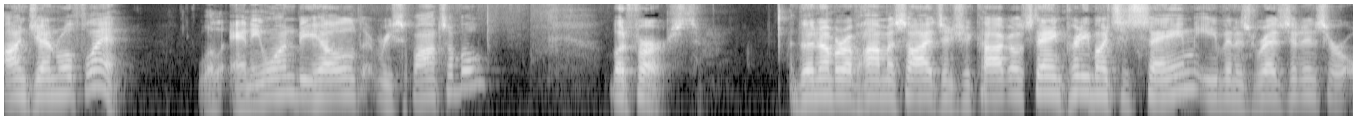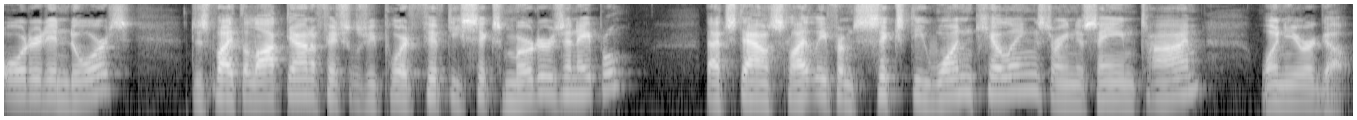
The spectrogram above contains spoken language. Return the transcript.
on General Flynn. Will anyone be held responsible? But first, the number of homicides in Chicago staying pretty much the same, even as residents are ordered indoors. Despite the lockdown, officials report 56 murders in April. That's down slightly from 61 killings during the same time one year ago.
